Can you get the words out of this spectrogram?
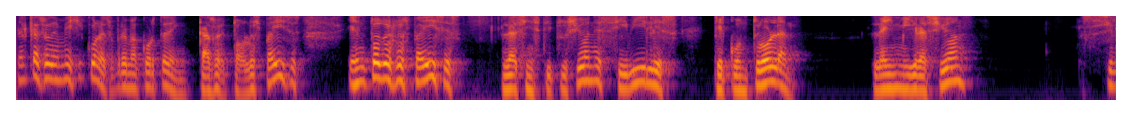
en el caso de México, en la Suprema Corte, en caso de todos los países. En todos los países, las instituciones civiles que controlan la inmigración es decir,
